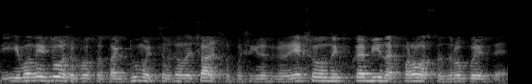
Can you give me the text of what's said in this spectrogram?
І вони теж просто так думають, це вже начальство по секрету каже, якщо у них в кабінах просто зробити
